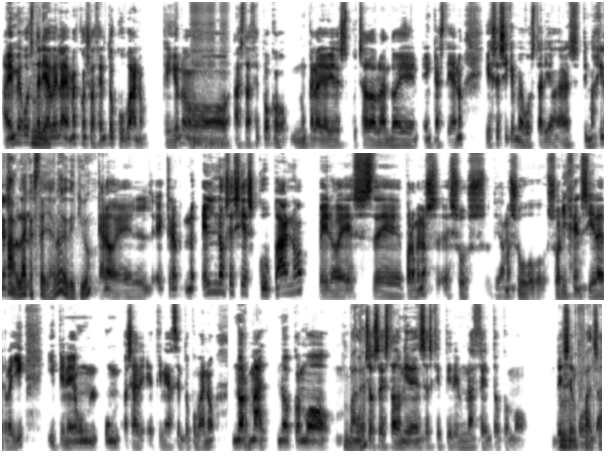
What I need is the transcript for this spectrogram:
A mí me gustaría mm. verla además con su acento cubano, que yo no, hasta hace poco, nunca la había escuchado hablando en, castellano, y ese sí que me gustaría. ¿Te imaginas? ¿Habla castellano, Eddie Claro, él, eh, creo, él no sé si es cubano, pero es, por lo menos, eh, sus, digamos, su, su, origen sí era de por allí, y tiene un, un, o sea, tiene acento cubano normal, no como muchos estadounidenses que tienen un acento como de segunda. Falso.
